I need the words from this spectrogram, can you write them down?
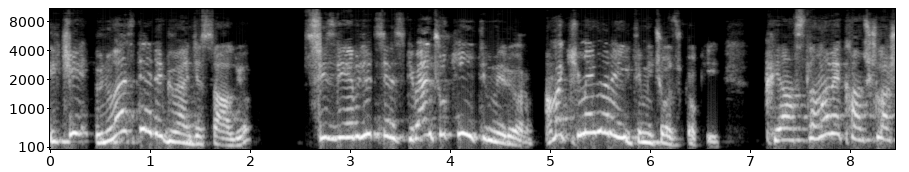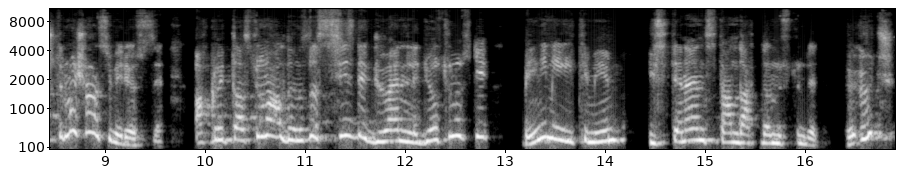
İki, üniversiteye de güvence sağlıyor. Siz diyebilirsiniz ki ben çok iyi eğitim veriyorum. Ama kime göre eğitimi çok çok iyi? Kıyaslama ve karşılaştırma şansı veriyor size. Akreditasyon aldığınızda siz de güvenle diyorsunuz ki benim eğitimim istenen standartların üstündedir. Ve üç,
